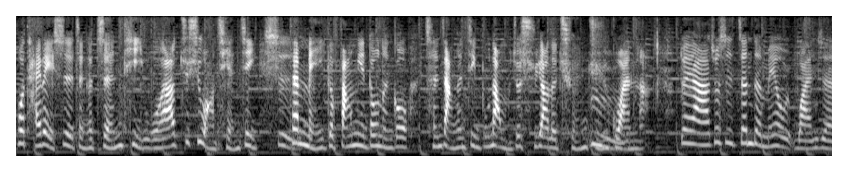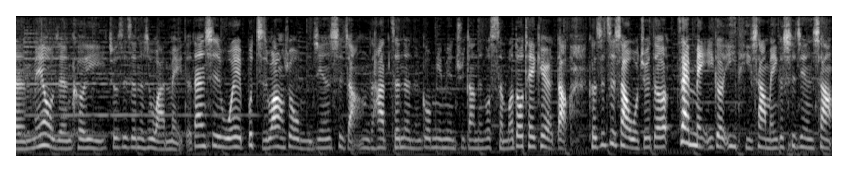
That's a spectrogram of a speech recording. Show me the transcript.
或台北市的整个整体，我要继续往前进，是在每一个方面都能够成长跟进步，那我们就需要的全局观啦。对啊，就是真的没有完人，没有人可以就是真的是完美的。但是我也不指望说我们今天市长他真的能够面面俱到，能够什么都 take care 到。可是至少我觉得在每一个议题上，每一个事件上，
